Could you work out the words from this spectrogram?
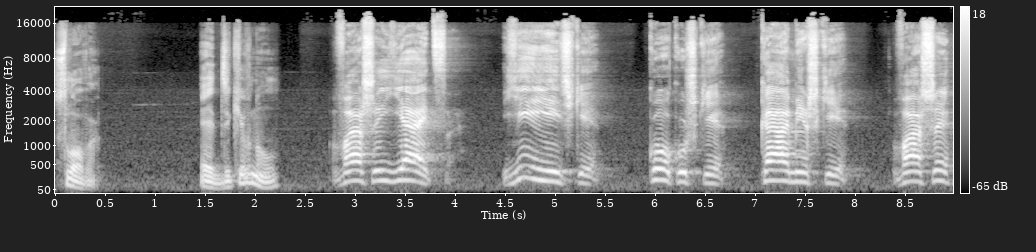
слово. Эдди кивнул. «Ваши яйца, яички, кокушки, камешки, ваши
